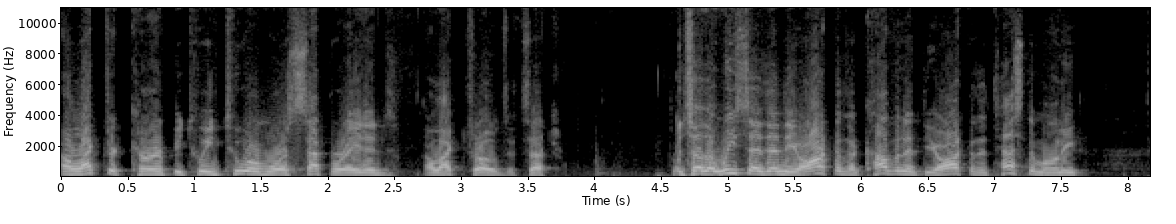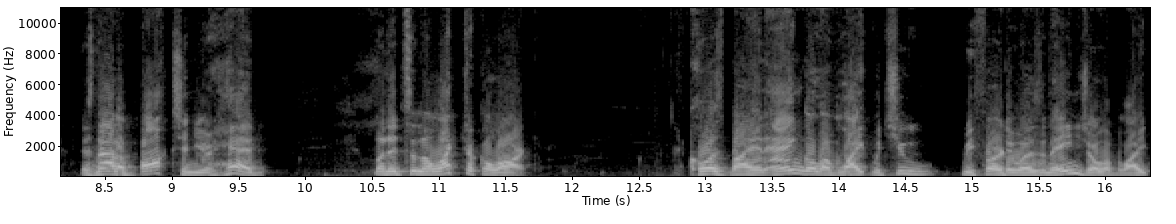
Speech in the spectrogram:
electric current between two or more separated electrodes, etc. And so that we said then the Ark of the Covenant, the Ark of the Testimony, is not a box in your head, but it's an electrical arc caused by an angle of light, which you refer to as an angel of light,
